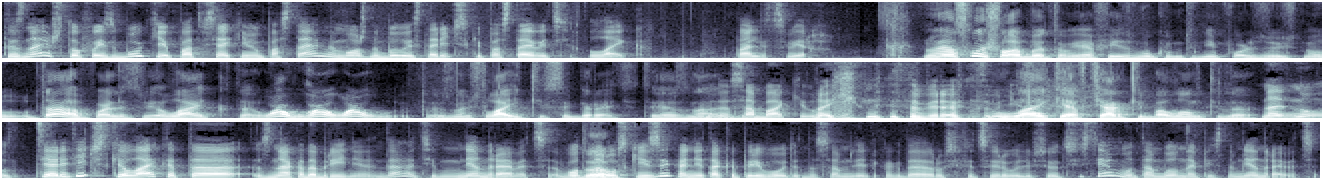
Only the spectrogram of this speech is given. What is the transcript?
Ты знаешь, что в Фейсбуке под всякими постами можно было исторически поставить лайк, палец вверх. Ну, я слышал об этом, я Фейсбуком-то не пользуюсь. Ну, да, палец вверх, лайк, да. Вау, вау, вау. Это значит лайки собирать. Это я знаю. Да, да. собаки лайки собираются Ну, вниз. лайки, овчарки, баллонки, да. На- ну, теоретически лайк это знак одобрения, да, типа мне нравится. Вот Да. на русский язык они так и переводят, на самом деле, когда русифицировали всю эту систему, там было написано «мне нравится».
